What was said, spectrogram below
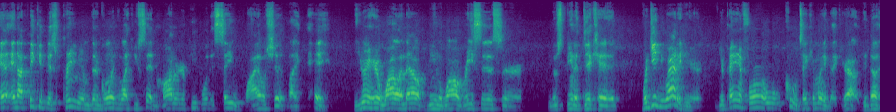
and, and I think if it's premium, they're going to, like you said, monitor people that say wild shit. Like, hey, you're in here wilding out, being a wild racist or you know, just being a dickhead. We're getting you out of here. You're paying for it. Well, cool. Take your money back. You're out. You're done.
